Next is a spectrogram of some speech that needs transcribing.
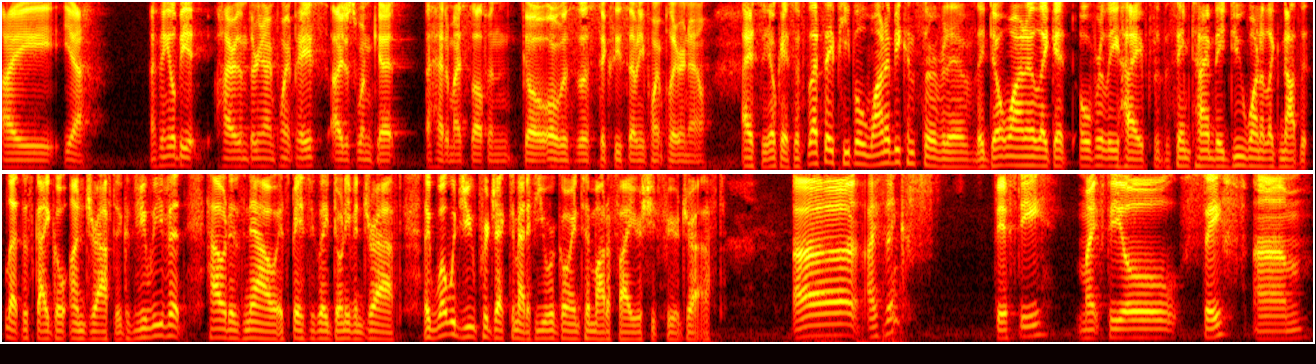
I, yeah, I think he'll be at higher than 39 point pace. I just wouldn't get ahead of myself and go, oh, this is a 60, 70 point player now. I see. Okay, so if, let's say people want to be conservative, they don't want to like get overly hyped, but at the same time they do want to like not th- let this guy go undrafted. Because if you leave it how it is now, it's basically like, don't even draft. Like, what would you project him at if you were going to modify your shoot for your draft? Uh, I think 50 might feel safe. Um,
